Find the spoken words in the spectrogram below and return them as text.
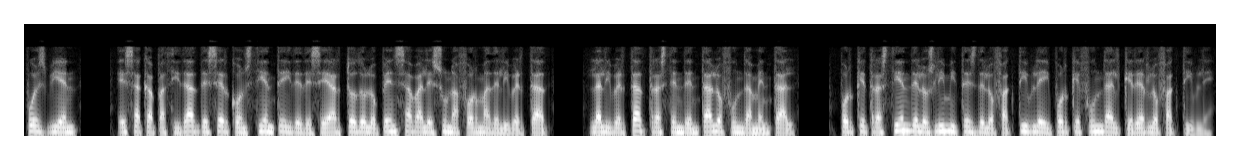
Pues bien, esa capacidad de ser consciente y de desear todo lo pensable es una forma de libertad, la libertad trascendental o fundamental, porque trasciende los límites de lo factible y porque funda el querer lo factible.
